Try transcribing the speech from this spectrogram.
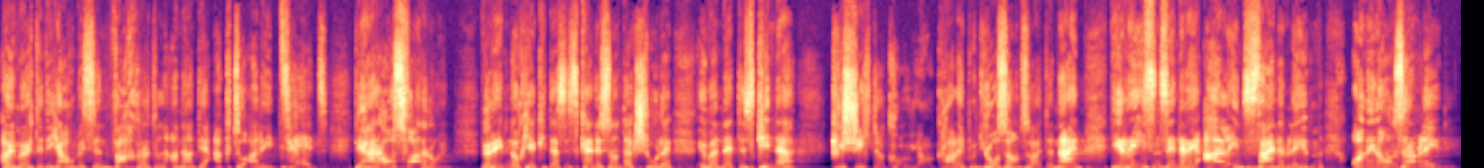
aber ich möchte dich auch ein bisschen wachrütteln anhand der Aktualität, der Herausforderungen. Wir reden doch hier, das ist keine Sonntagsschule über nettes Kindergeschichte, ja, Kaleb und Jose und so weiter. Nein, die Riesen sind real in seinem Leben und in unserem Leben.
